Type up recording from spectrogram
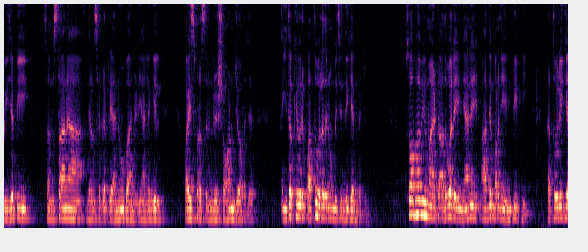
ബി ജെ പി സംസ്ഥാന ജനറൽ സെക്രട്ടറി അനൂപ് ആന്റണി അല്ലെങ്കിൽ വൈസ് പ്രസിഡന്റ് ഷോൺ ജോർജ് ഇതൊക്കെ ഒരു പത്ത് കൊല്ലത്തിന് മുമ്പ് ചിന്തിക്കാൻ പറ്റും. സ്വാഭാവികമായിട്ടും അതുപോലെ ഞാൻ ആദ്യം പറഞ്ഞ എൻ പി പി കത്തോലിക്ക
